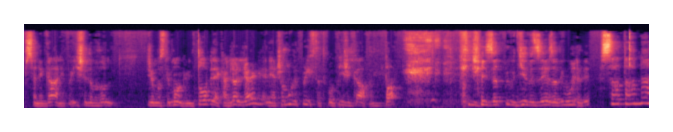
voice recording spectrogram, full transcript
Senegali, po ishin domethënë ishte musliman, ky topi dhe kalon larg, ne ço mund të priftet ku pishin kapën. Pa. Ishe 20 prit gjithë me zezat i ulët. Satana!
